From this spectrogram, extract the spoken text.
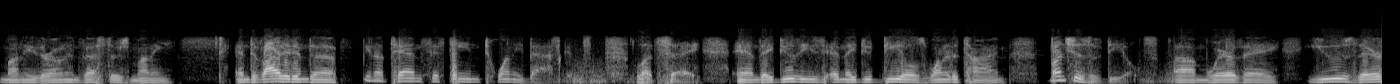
money, their own investors' money, and divide it into you know 10 15 20 baskets let's say and they do these and they do deals one at a time bunches of deals um, where they use their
